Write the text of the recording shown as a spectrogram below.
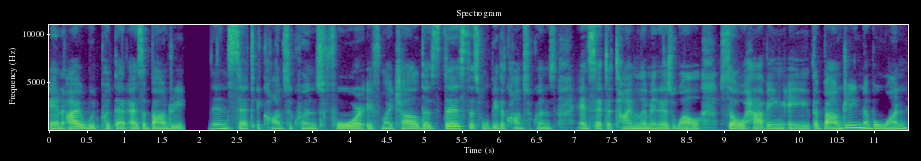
and I would put that as a boundary. Then set a consequence for if my child does this, this will be the consequence, and set a time limit as well. So having a the boundary number one,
